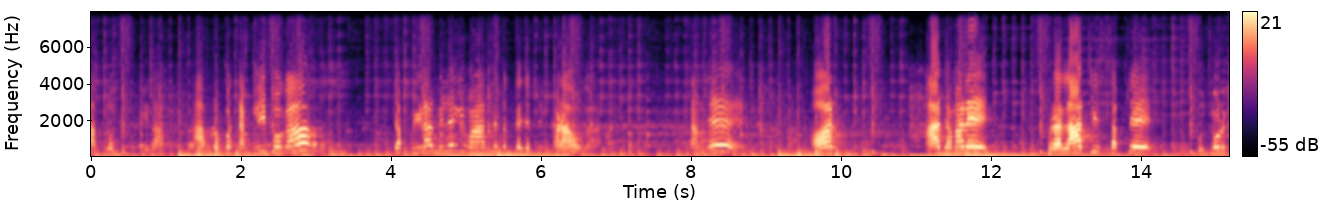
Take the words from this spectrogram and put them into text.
आप लोग सुनिए ना आप लोग को तकलीफ़ होगा जब पीड़ा मिलेगी वहाँ से तो तेजस्वी खड़ा होगा। समझे? और आज हमारे प्रहलाद जी सबसे बुज़ुर्ग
